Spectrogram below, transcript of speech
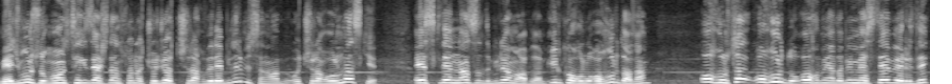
Mecbursun 18 yaştan sonra çocuğa çırak verebilir misin abi? O çırak olmaz ki. Eskiden nasıldı biliyor musun ablam? İlkokulu okurdu adam. Okursa okurdu. Okumaya da bir mesleğe verirdik.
